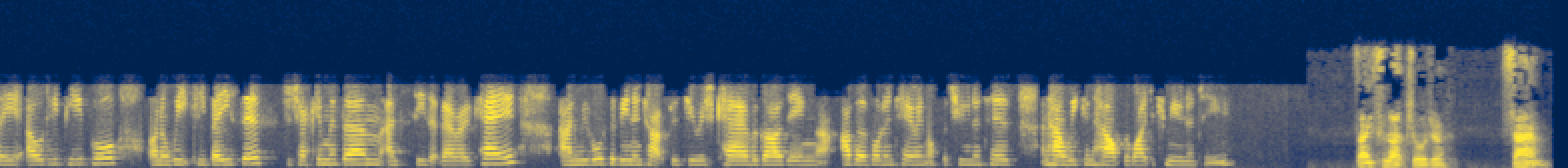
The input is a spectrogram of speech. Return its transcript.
the elderly people on a weekly basis to check in with them and to see that they're okay. And we've also been in touch with Jewish Care regarding other volunteering opportunities and how we can help the wider community. Thanks for that, Georgia. Sam,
